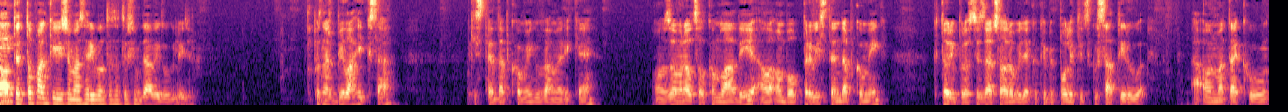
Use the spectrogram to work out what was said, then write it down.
ale tie topanky, že má s rybou, to sa tuším dá vygoogliť. Poznáš Billa Hicksa? Taký stand-up komik v Amerike. On zomrel celkom mladý, ale on bol prvý stand-up komik, ktorý proste začal robiť ako keby politickú satíru. A on má takú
